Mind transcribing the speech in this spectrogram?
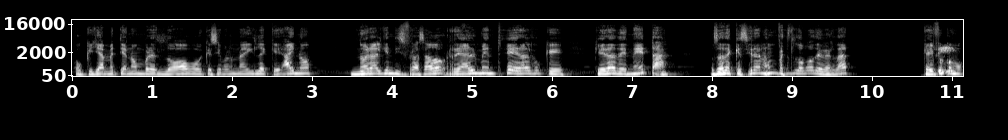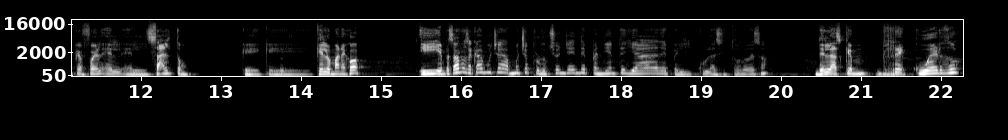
o que ya metían hombres lobo y que se iban a una isla y que, ay no, no era alguien disfrazado, realmente era algo que, que era de neta. O sea, de que si eran hombres lobo de verdad. Que ahí fue como que fue el, el- el salto que, que, que lo manejó. Y empezaron a sacar mucha, mucha producción ya independiente, ya de películas y todo eso. De las que recuerdo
